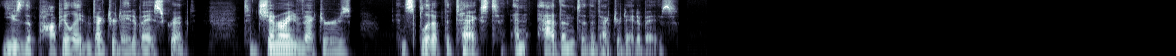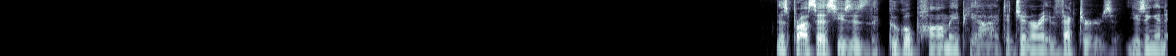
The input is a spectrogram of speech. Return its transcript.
use the populate vector database script to generate vectors and split up the text and add them to the vector database. This process uses the Google PaLM API to generate vectors using an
